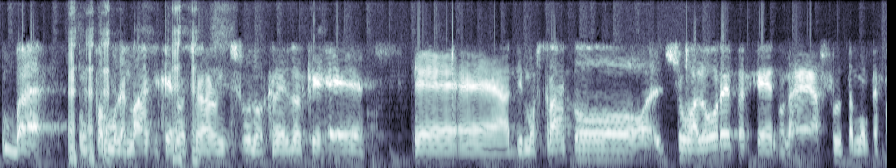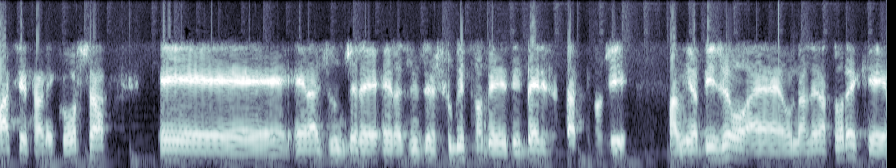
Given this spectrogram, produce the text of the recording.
Beh, formule magiche non ce l'ha nessuno, credo che che eh, ha dimostrato il suo valore perché non è assolutamente facile entrare in corsa e, e, raggiungere, e raggiungere, subito dei, dei, bei risultati così. A mio avviso è un allenatore che,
